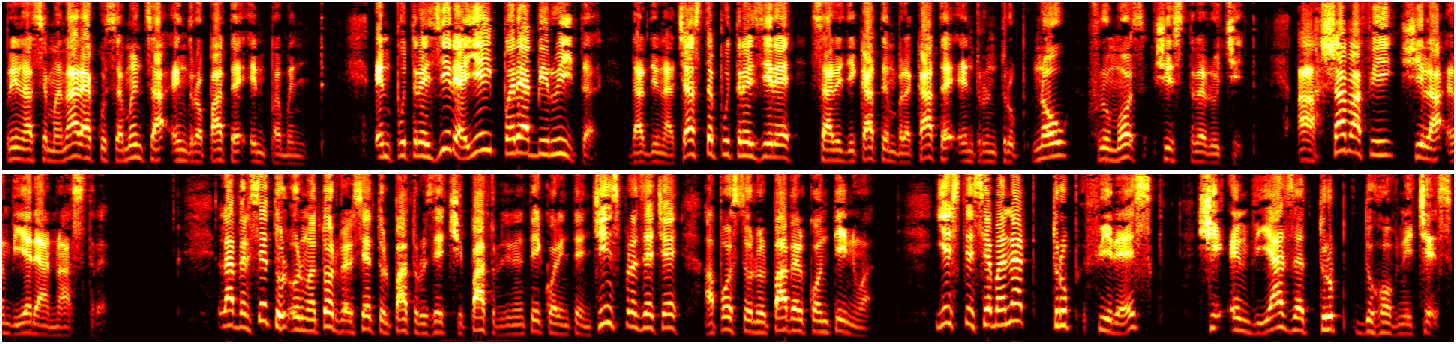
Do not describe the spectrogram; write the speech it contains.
prin asemănarea cu sămânța îngropată în pământ. În putrezirea ei părea biruită, dar din această putrezire s-a ridicat îmbrăcată într-un trup nou, frumos și strălucit. Așa va fi și la învierea noastră. La versetul următor, versetul 44 din 1 Corinteni 15, apostolul Pavel continuă. Este semănat trup firesc și înviază trup duhovnicesc.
